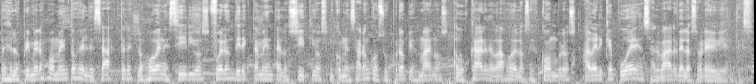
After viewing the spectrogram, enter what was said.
desde los primeros momentos del desastre, los jóvenes sirios fueron directamente a los sitios y comenzaron con sus propias manos a buscar debajo de los escombros a ver qué pueden salvar de los sobrevivientes.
